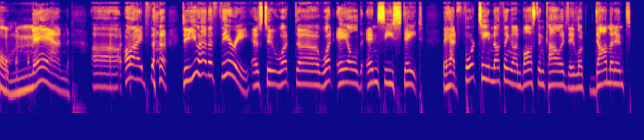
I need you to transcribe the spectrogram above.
Oh man. Uh, all right. Do you have a theory as to what uh, what ailed NC State? They had fourteen nothing on Boston College. They looked dominant.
